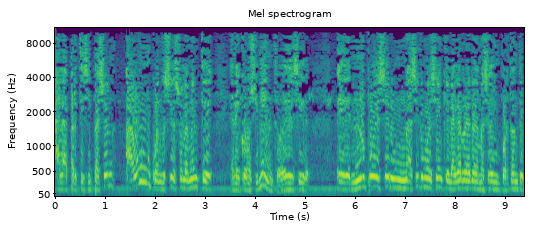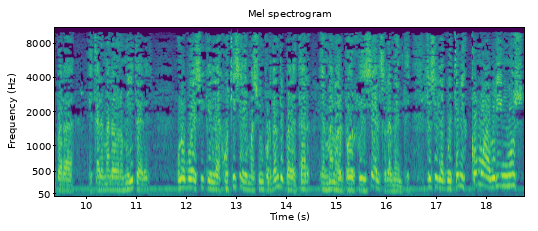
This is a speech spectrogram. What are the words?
a la participación, aun cuando sea solamente en el conocimiento, es decir, eh, no puede ser un, así como decían que la guerra era demasiado importante para estar en manos de los militares, uno puede decir que la justicia es demasiado importante para estar en manos del Poder Judicial solamente. Entonces la cuestión es cómo abrimos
